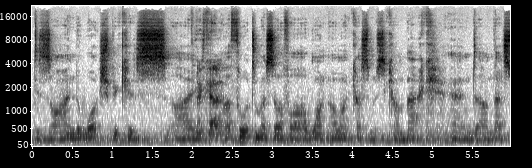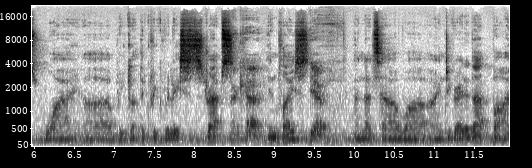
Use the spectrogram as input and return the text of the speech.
designed a watch because I Okay. I thought to myself, oh, I want I want customers to come back, and um, that's why uh, we got the quick release straps Okay. in place. Yeah. And that's how uh, I integrated that, but I,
